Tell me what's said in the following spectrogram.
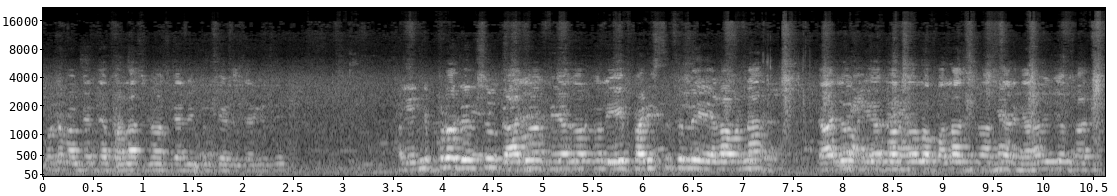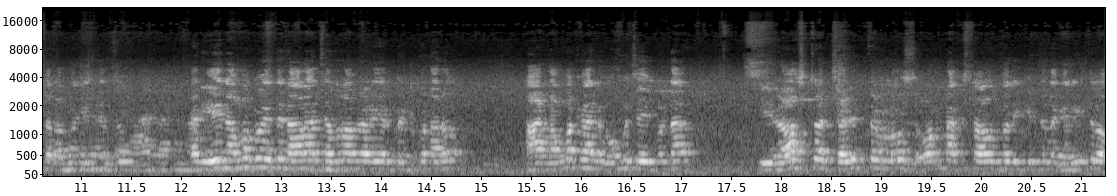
కూటమి అభ్యర్థి పల్లా శ్రీనివాస్ గారిని ఎంపిక చేయడం జరిగింది. మరి ఎన్నిప్పుడో తెలుసు గాజువాక నియోజకవర్గంలో ఏ పరిస్థితుల్లో ఎలా ఉన్నా గాజువాక నియోజకవర్గంలో పల్లా శ్రీనివాస్ గారు ఘన విజయం సాధిస్తారు అందరికీ తెలుసు. కానీ ఏ నమ్మకం అయితే నారా చంద్రబాబు నాయుడు గారు పెట్టుకున్నారో ఆ నమ్మకాన్ని బొమ్మ చేయకుండా ఈ రాష్ట్ర చరిత్రలో సువర్ణాక్షరాలతో లిఖించదగ్గ రీతిలో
